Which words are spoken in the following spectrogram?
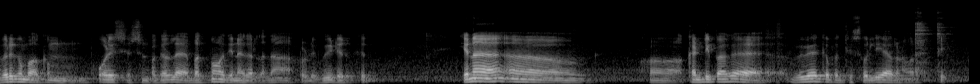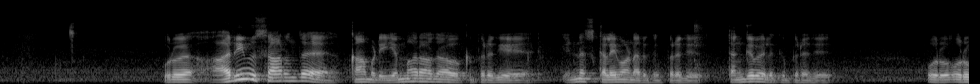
விருகம்பாக்கம் போலீஸ் ஸ்டேஷன் பக்கத்தில் பத்மாவதி நகரில் தான் அவருடைய வீடு இருக்குது ஏன்னா கண்டிப்பாக விவேக்கை பற்றி சொல்லியாகணும் அவரை பற்றி ஒரு அறிவு சார்ந்த காமெடி எம் ஆர் ராதாவுக்கு பிறகு என்எஸ் கலைவாணருக்கு பிறகு தங்கவேலுக்கு பிறகு ஒரு ஒரு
